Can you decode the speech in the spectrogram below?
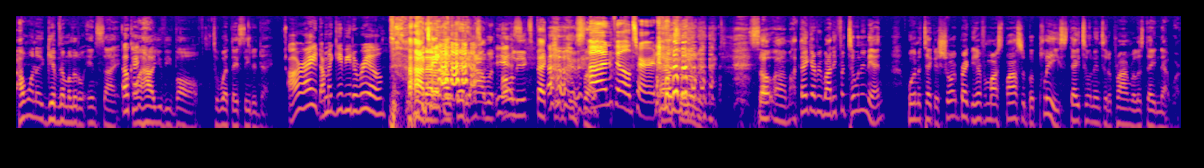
I want to give them a little insight Okay. on how you've evolved to what they see today. All right. I'm gonna give you the real. That take I, it, I would Yes. only expect you to do so. Unfiltered. Absolutely. So um, I thank everybody for tuning in. We're going to take a short break to hear from our sponsor, but please stay tuned into the Prime Real Estate Network.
